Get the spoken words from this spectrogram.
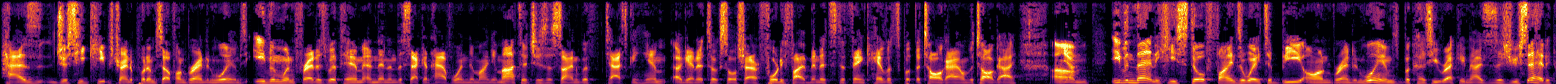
has just he keeps trying to put himself on Brandon Williams, even when Fred is with him, and then in the second half when Nemanja Matic is assigned with tasking him. Again, it took Solskjaer 45 minutes to think, hey, let's put the tall guy on the tall guy. Um, Yeah. Even then, he still finds a way to be on Brandon Williams because he recognizes, as you said,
